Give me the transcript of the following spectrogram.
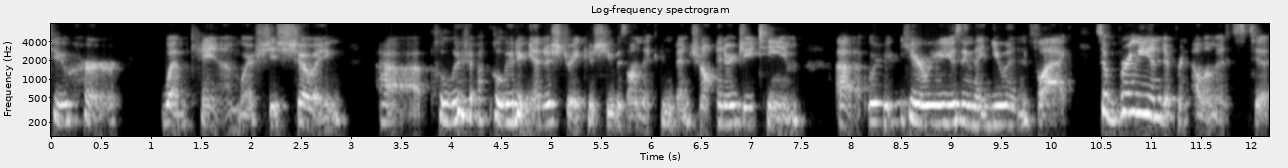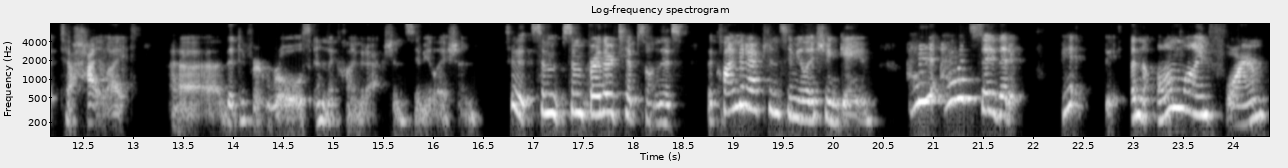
to her webcam where she's showing uh, pollute, a polluting industry because she was on the conventional energy team. Uh, we're, here we're using the UN flag. So bringing in different elements to, to highlight uh, the different roles in the climate action simulation. So some, some further tips on this. The climate action simulation game, I, I would say that it, it, an online form,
